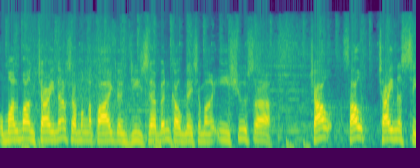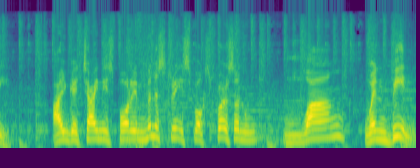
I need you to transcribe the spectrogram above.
Umalma ang China sa mga pahayag ng G7 kaugnay sa mga issue sa South China Sea. Ayon kay Chinese Foreign Ministry spokesperson Wang Wenbin,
